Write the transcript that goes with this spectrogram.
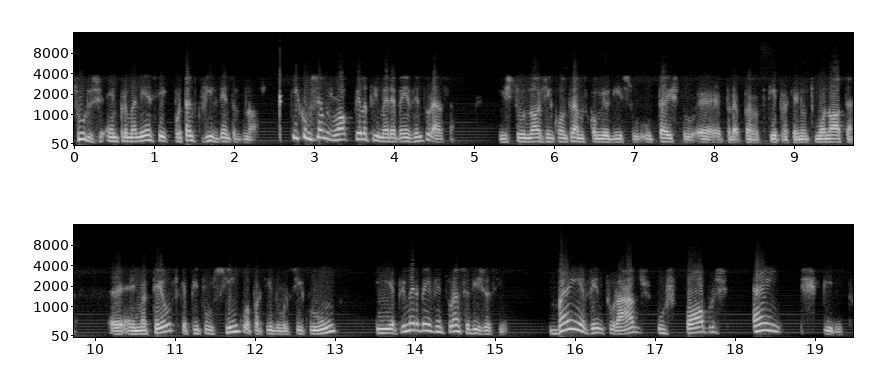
surge em permanência e que, portanto, que vive dentro de nós. E começamos logo pela primeira bem-aventurança. Isto nós encontramos, como eu disse, o texto, para, para, repetir para quem não tomou nota, em Mateus, capítulo 5, a partir do versículo 1, e a primeira bem-aventurança diz assim: Bem-aventurados os pobres em espírito.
